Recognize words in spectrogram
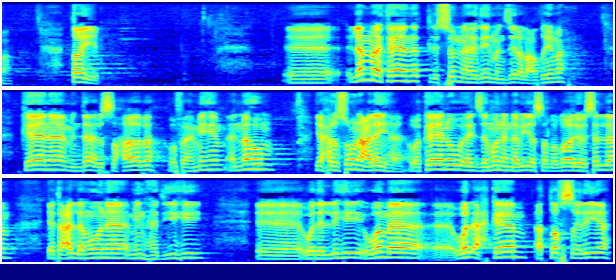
آه. طيب. لما كانت للسنة هذه المنزلة العظيمة كان من دأب الصحابة وفهمهم أنهم يحرصون عليها وكانوا يلزمون النبي صلى الله عليه وسلم يتعلمون من هديه آه، ودله وما آه، والأحكام التفصيلية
